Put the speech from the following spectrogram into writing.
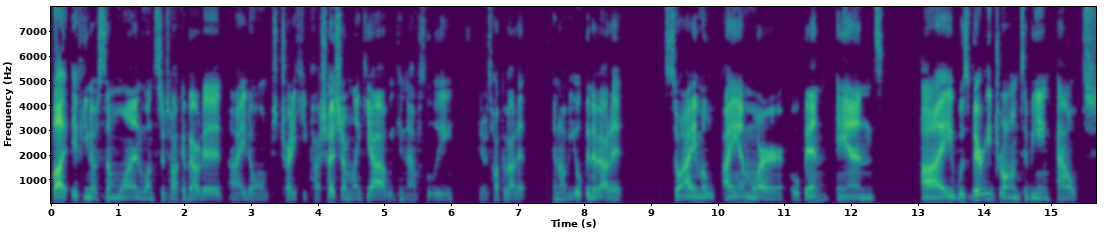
But if, you know, someone wants to talk about it, I don't try to keep hush hush. I'm like, yeah, we can absolutely, you know, talk about it and I'll be open about it. So I'm a, I am more open and I was very drawn to being out,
